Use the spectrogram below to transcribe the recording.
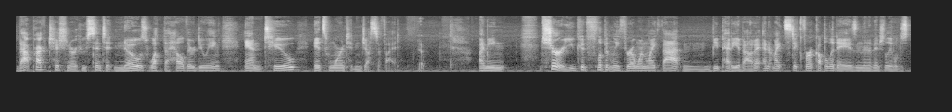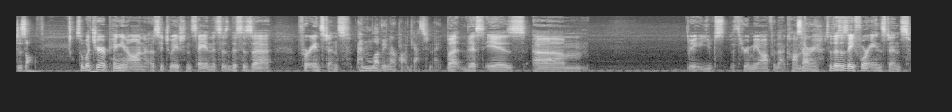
that practitioner who sent it knows what the hell they're doing, and two, it's warranted and justified. Yep. I mean, sure, you could flippantly throw one like that and be petty about it, and it might stick for a couple of days, and then eventually it'll just dissolve. So what's your opinion on a situation say and this is this is a for instance, I'm loving our podcast tonight. but this is um you- just threw me off with that comment. Sorry. So this is a for instance,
